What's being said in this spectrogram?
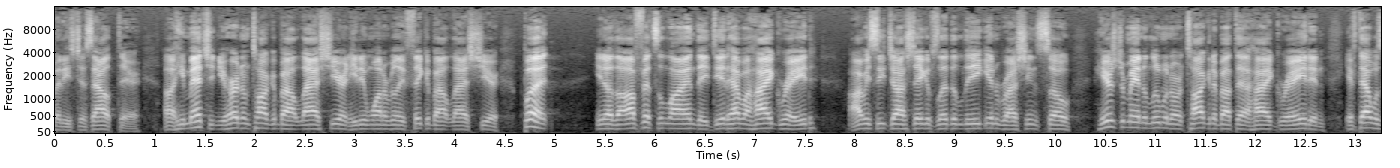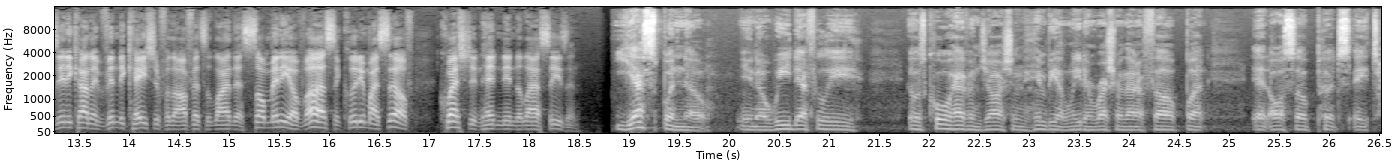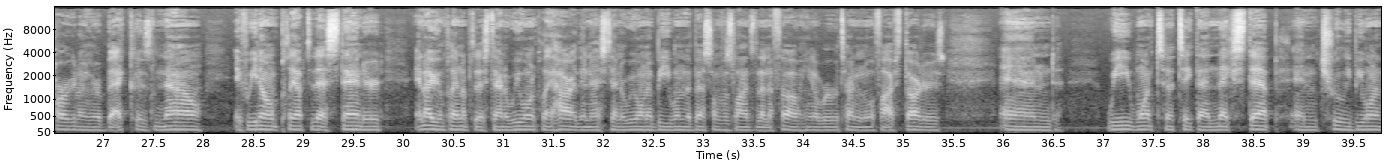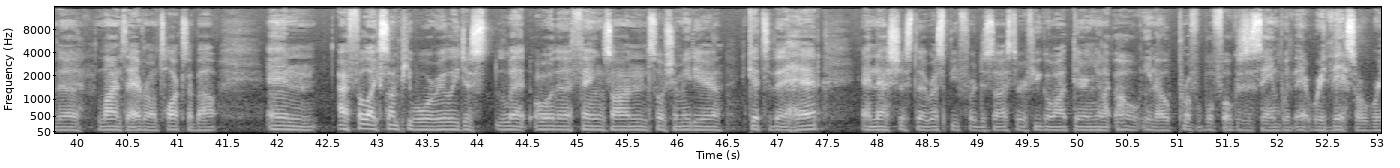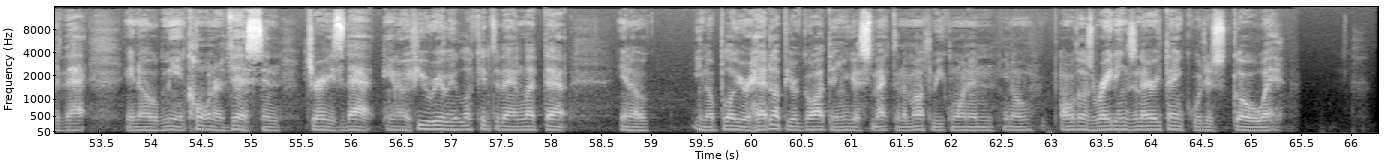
but he's just out there. Uh, he mentioned you heard him talk about last year, and he didn't want to really think about last year. But you know, the offensive line they did have a high grade. Obviously, Josh Jacobs led the league in rushing. So here's Jermaine Eluemunor talking about that high grade and if that was any kind of vindication for the offensive line that so many of us, including myself, questioned heading into last season. Yes, but no. You know, we definitely, it was cool having Josh and him be a leading rusher in the NFL, but it also puts a target on your back because now if we don't play up to that standard, and not even playing up to that standard, we want to play higher than that standard. We want to be one of the best offensive lines in the NFL. You know, we're returning with five starters, and – we want to take that next step and truly be one of the lines that everyone talks about. And I feel like some people will really just let all the things on social media get to their head, and that's just a recipe for disaster. If you go out there and you're like, oh, you know, Pro Football Focus is saying we're, that, we're this or we're that, you know, me and Kolton are this and Jerry's that. You know, if you really look into that and let that, you know, you know, blow your head up, you'll go out there and you get smacked in the mouth week one, and you know, all those ratings and everything will just go away.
